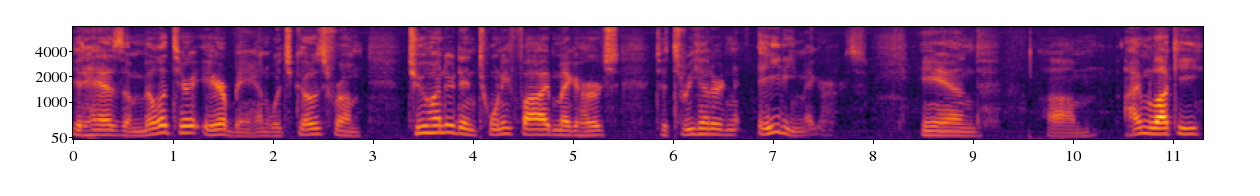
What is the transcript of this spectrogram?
it has a military air band which goes from 225 megahertz to 380 megahertz. And um, I'm lucky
